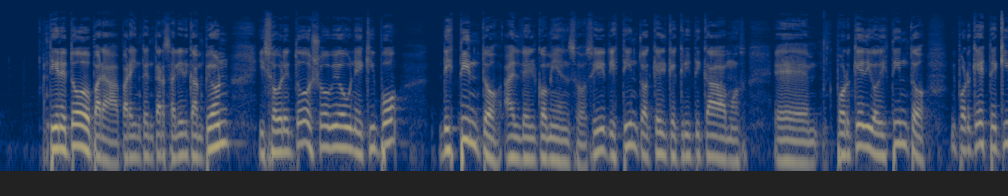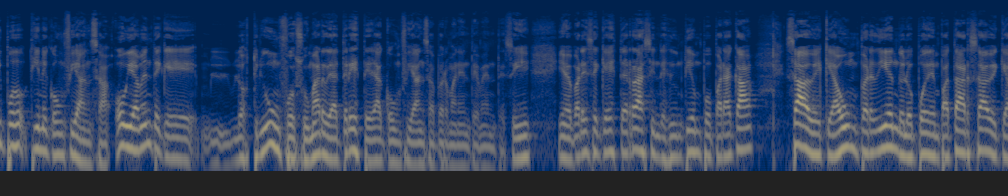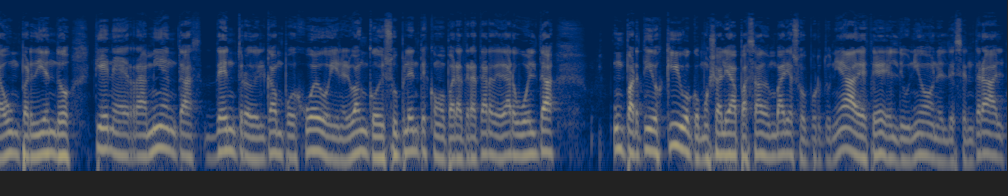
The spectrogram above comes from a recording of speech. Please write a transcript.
tiene todo para, para intentar salir campeón y sobre todo yo veo un equipo distinto al del comienzo, ¿sí? distinto a aquel que criticábamos. Eh, ¿Por qué digo distinto? Porque este equipo tiene confianza. Obviamente que los triunfos, sumar de a tres, te da confianza permanentemente. ¿sí? Y me parece que este Racing desde un tiempo para acá sabe que aún perdiendo lo puede empatar, sabe que aún perdiendo tiene herramientas dentro del campo de juego y en el banco de suplentes como para tratar de dar vuelta un partido esquivo, como ya le ha pasado en varias oportunidades, ¿eh? el de Unión, el de Central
